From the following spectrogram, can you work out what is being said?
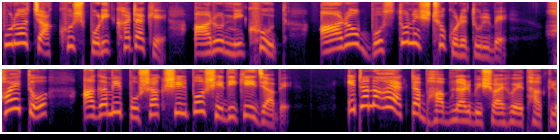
পুরো চাক্ষুষ পরীক্ষাটাকে আরও নিখুঁত আরও বস্তুনিষ্ঠ করে তুলবে। হয়তো আগামী পোশাক শিল্প সেদিকেই যাবে। এটা না হয় একটা ভাবনার বিষয় হয়ে থাকল।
